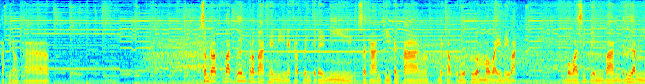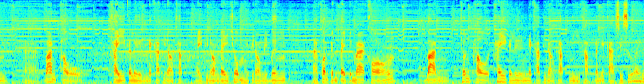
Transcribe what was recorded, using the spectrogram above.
ครับพี่น้องครับ สำหรับวัดเวิร์นพระบาทแห่งนี้นะครับ เพื่อนก็ได้มีสถานที่ต่างๆนะครับรวบรวมมาไว้ในวัดบวาสิเป็นบ้านเรือนอบ้านเผ่าไทยกระเลิงนะครับ พี่น้องครับให้พี่น้องได้ชมให้พี่น้องได้เบิงความเป็นไปเป็นมาของบ้านชนเผ่าไทยกระเลิงนะครับ พี่น้องครับนี่ครับบรรยากาศสวยๆ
